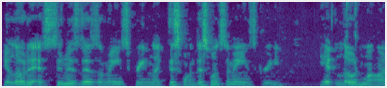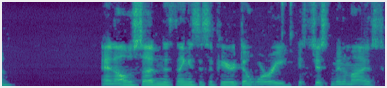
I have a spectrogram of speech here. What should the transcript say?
You load it as soon as there's a main screen, like this one. This one's the main screen. You hit load mod, and all of a sudden the thing has disappeared. Don't worry, it's just minimized.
